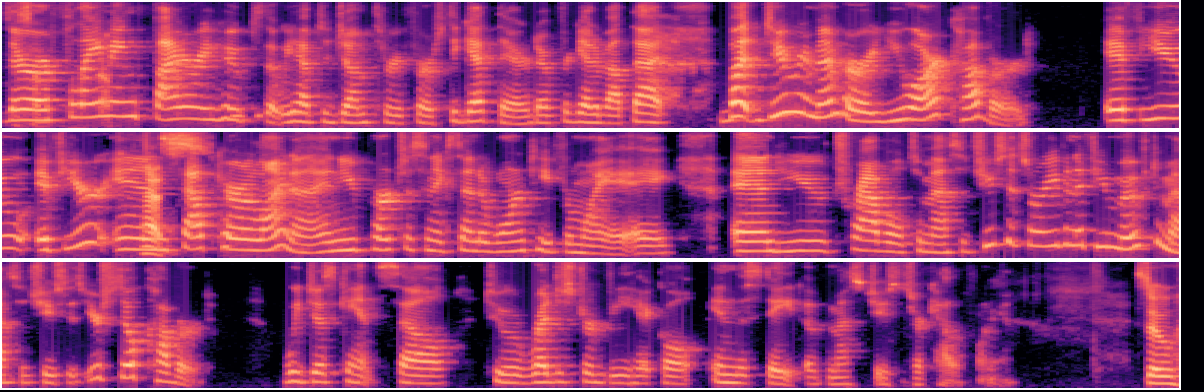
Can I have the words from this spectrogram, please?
there are flaming fiery hoops that we have to jump through first to get there don't forget about that but do remember you are covered if you if you're in yes. south carolina and you purchase an extended warranty from yaa and you travel to massachusetts or even if you move to massachusetts you're still covered we just can't sell to a registered vehicle in the state of massachusetts or california so,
